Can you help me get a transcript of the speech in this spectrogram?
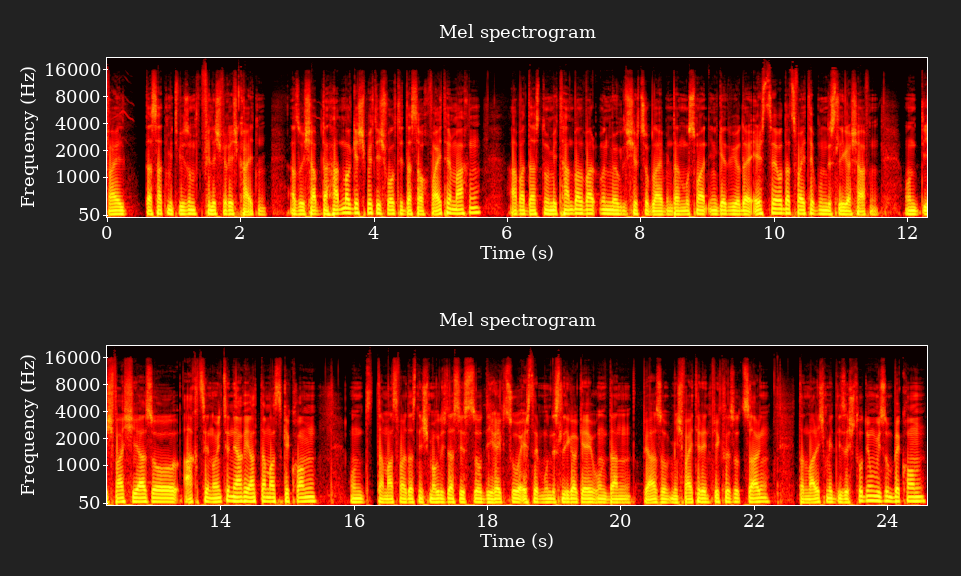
weil das hat mit Visum viele Schwierigkeiten. Also ich habe dann Handball gespielt, ich wollte das auch weitermachen, aber das nur mit Handball war unmöglich hier zu bleiben. Dann muss man irgendwie oder erste oder zweite Bundesliga schaffen. Und ich war hier so 18, 19 Jahre alt damals gekommen und damals war das nicht möglich, dass ich so direkt zur ersten Bundesliga gehe und dann ja, so mich weiterentwickle sozusagen. Dann war ich mit diesem Studiumvisum bekommen.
